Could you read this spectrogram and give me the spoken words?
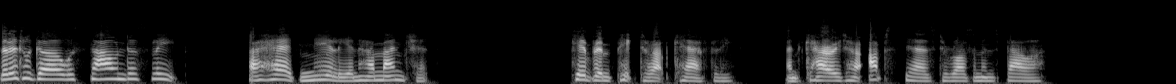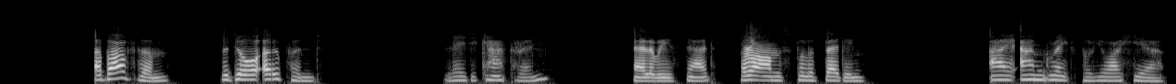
the little girl was sound asleep, her head nearly in her manchet. Kivrin picked her up carefully and carried her upstairs to Rosamond's bower. Above them, the door opened. Lady Catherine, Eloise said her arms full of bedding. I am grateful you are here.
